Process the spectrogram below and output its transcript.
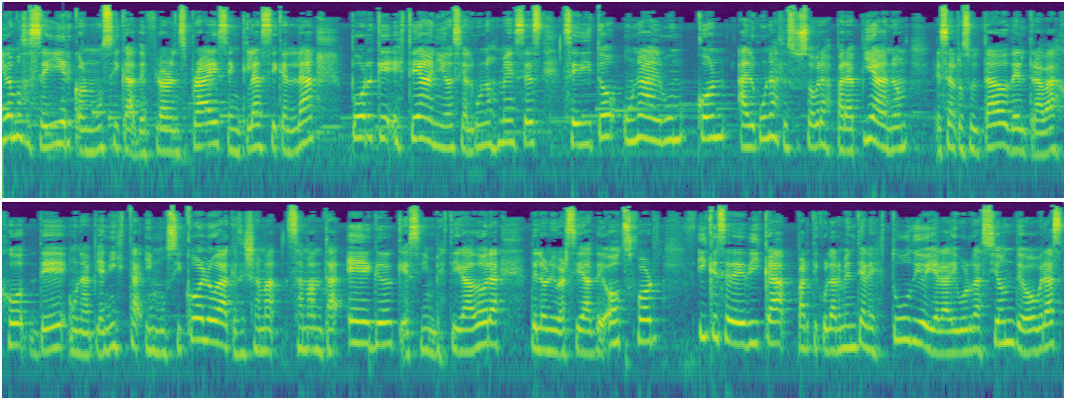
Y vamos a seguir con música de Florence Price en Clásica en La, porque este año, hace algunos meses, se editó un álbum con algunas de sus obras para piano. Es el resultado del trabajo de una pianista y musicóloga que se llama Samantha Egg, que es investigadora de la Universidad de Oxford y que se dedica particularmente al estudio y a la divulgación de obras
